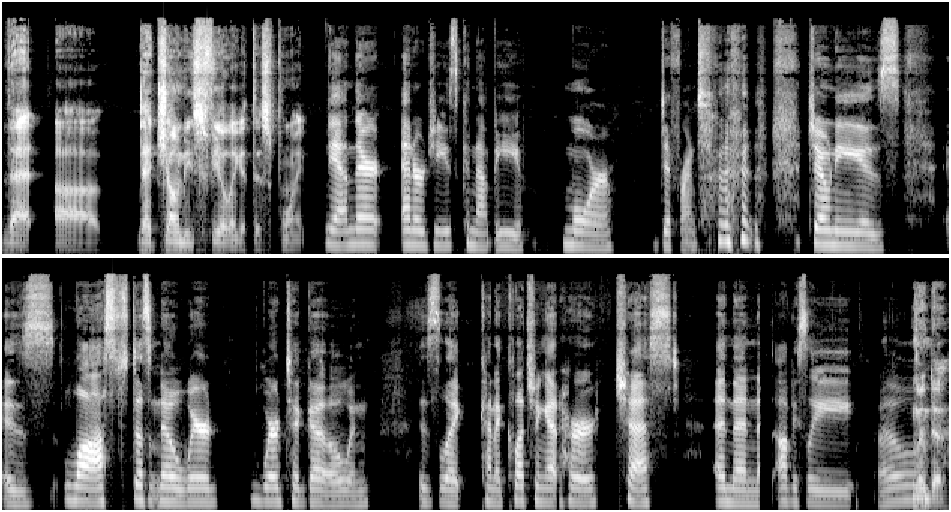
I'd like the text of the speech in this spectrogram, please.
that uh, that Joni's feeling at this point. Yeah, and their energies cannot be more different. Joni is is lost, doesn't know where where to go, and is like kind of clutching at her chest. And then obviously, oh, Linda.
